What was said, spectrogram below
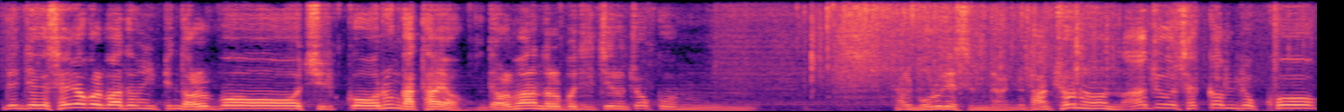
근데 이제 그 세력을 받으면 잎이 넓어질 거는 같아요. 근데 얼마나 넓어질지는 조금 잘 모르겠습니다. 근데 난초는 아주 색감 좋고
